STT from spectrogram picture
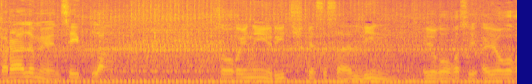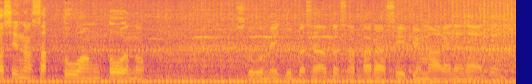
Para alam mo yun, safe lang. So okay na yung reach kasi sa lean. Ayoko kasi ayoko kasi ng saktuang tono. Gusto ko medyo basa-basa para safe yung makina natin.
